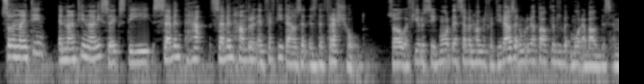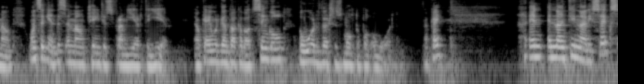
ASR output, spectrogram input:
So in, 19, in 1996, the 750,000 is the threshold so if you receive more than 750,000, we're going to talk a little bit more about this amount. Once again, this amount changes from year to year. Okay, and we're going to talk about single award versus multiple award. Okay, in, in 1996,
